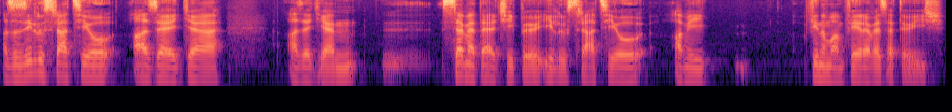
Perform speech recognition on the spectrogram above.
az, az illusztráció az egy, az egy ilyen szemet elcsípő illusztráció, ami finoman félrevezető is.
